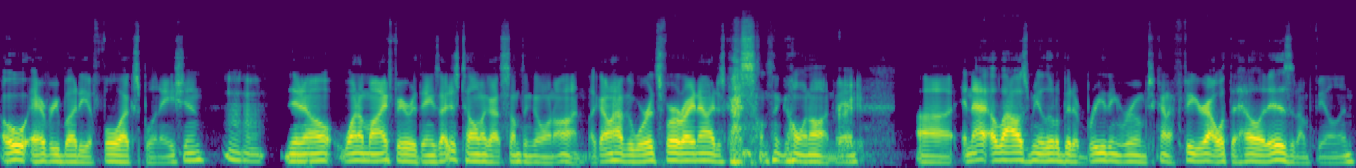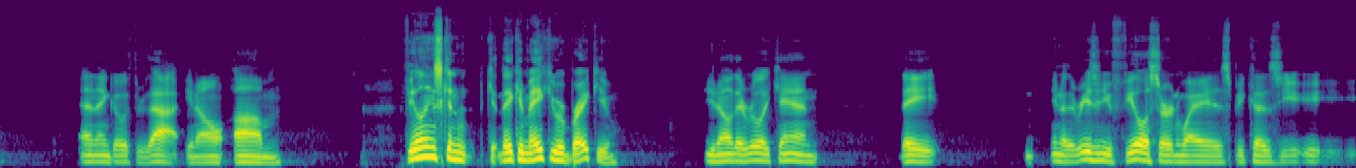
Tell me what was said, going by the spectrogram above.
owe everybody a full explanation. Mm-hmm. You know, one of my favorite things, I just tell them I got something going on. Like I don't have the words for it right now. I just got something going on, man. Right. Uh, and that allows me a little bit of breathing room to kind of figure out what the hell it is that I'm feeling, and then go through that. You know, um, feelings can can- they can make you or break you. You know, they really can. They, you know, the reason you feel a certain way is because you, you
